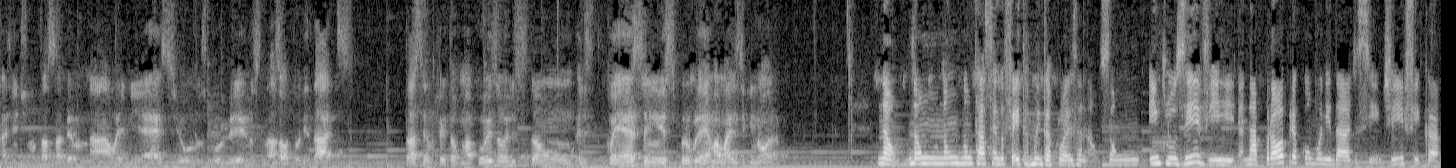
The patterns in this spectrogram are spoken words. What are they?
a gente não está sabendo na OMS ou nos governos, nas autoridades. Está sendo feito alguma coisa ou eles estão, eles conhecem esse problema, mas ignoram? Não, não não não está sendo feita muita coisa não. São inclusive na própria comunidade científica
